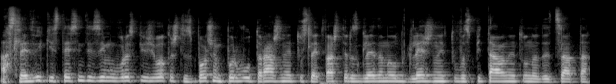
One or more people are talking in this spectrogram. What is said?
А следвайки естествените взаимовръзки в живота, ще започнем първо от раждането, след това ще разгледаме отглеждането, възпитаването на децата,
